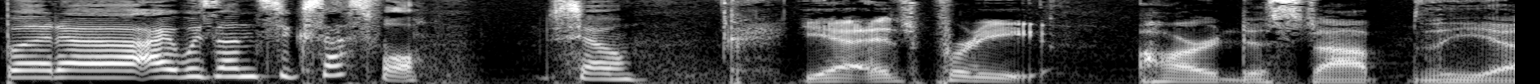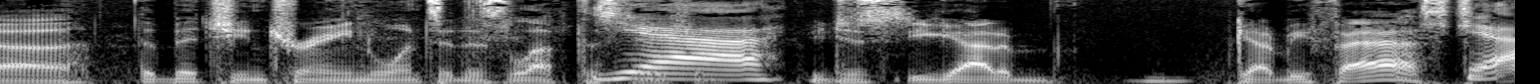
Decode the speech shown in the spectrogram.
but uh, I was unsuccessful. So Yeah, it's pretty hard to stop the uh, the bitching train once it has left the station. Yeah. you just you gotta gotta be fast. yeah.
